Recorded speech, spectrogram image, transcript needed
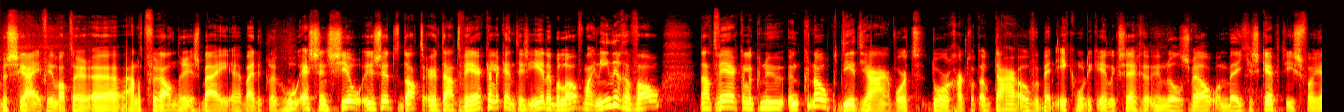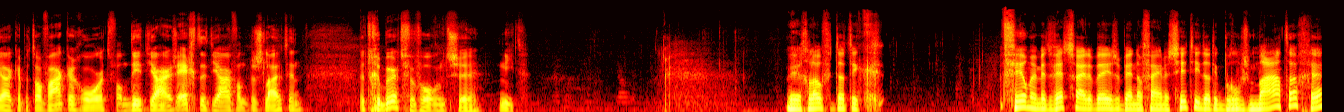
beschrijven, en wat er aan het veranderen is bij, bij de club. Hoe essentieel is het dat er daadwerkelijk, en het is eerder beloofd, maar in ieder geval daadwerkelijk nu een knoop dit jaar wordt doorgehakt. Want ook daarover ben ik, moet ik eerlijk zeggen, inmiddels wel een beetje sceptisch. Van ja, ik heb het al vaker gehoord van dit jaar is echt het jaar van het besluit. En het gebeurt vervolgens eh, niet. Wil je geloven dat ik veel meer met wedstrijden bezig ben dan Feyenoord City? Dat ik beroepsmatig hè,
